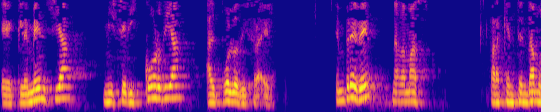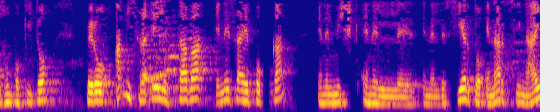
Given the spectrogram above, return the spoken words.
eh, clemencia misericordia al pueblo de Israel. En breve, nada más para que entendamos un poquito, pero Am Israel estaba en esa época en el, en el, eh, en desierto, en Ar Sinai,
